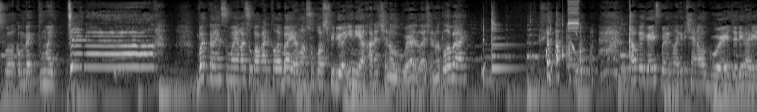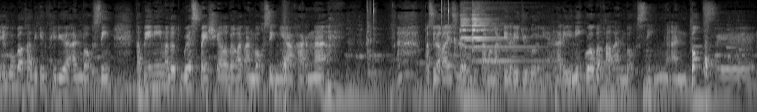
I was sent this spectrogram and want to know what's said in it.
guys, welcome back to my channel. Buat kalian semua yang gak suka akan kelebayan, langsung close video ini ya Karena channel gue adalah channel telebay Oke okay guys, balik lagi di channel gue. Jadi hari ini gue bakal bikin video unboxing. Tapi ini menurut gue spesial banget unboxingnya Karena Pastilah kalian sudah bisa mengerti dari judulnya. Hari ini gue bakal unboxing Unboxing.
